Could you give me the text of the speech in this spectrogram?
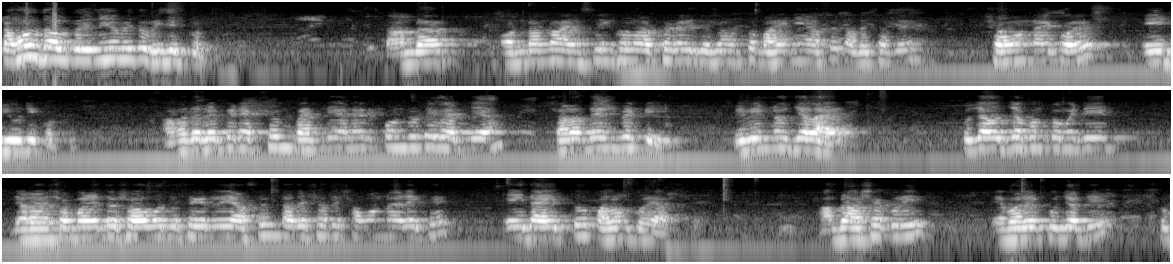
টহল দলগুলি নিয়মিত ভিজিট করছে। আমরা অন্যান্য আইন শৃঙ্খলা রক্ষাকারী যে সমস্ত বাহিনী আছে, তাদের সাথে সমন্বয় করে এই ডিউটি করতেছে আমাদের র্যাপিড অ্যাকশন ব্যাটালিয়নের পনেরোটি ব্যাটালিয়ন সারা দেশব্যাপী বিভিন্ন জেলায় পূজা উদযাপন কমিটির যারা সম্মানিত সভাপতি সেক্রেটারি আছেন, তাদের সাথে সমন্বয় রেখে এই দায়িত্ব পালন করে আসছে। আমরা আশা করি এবারের পূজাটি খুব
